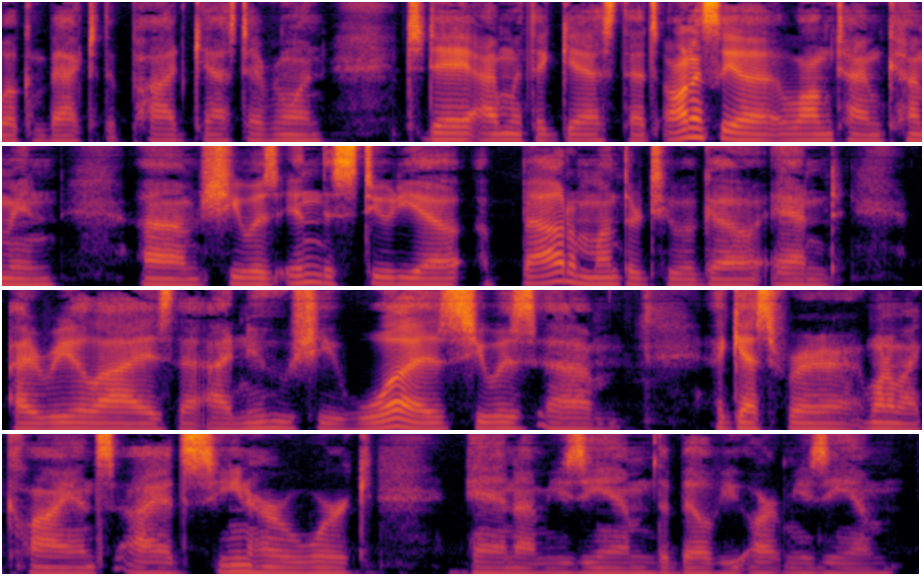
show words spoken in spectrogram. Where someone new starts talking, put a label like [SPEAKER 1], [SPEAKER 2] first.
[SPEAKER 1] welcome back to the podcast, everyone. Today I'm with a guest that's honestly a long time coming. Um, she was in the studio about a month or two ago, and I realized that I knew who she was. She was um, a guest for one of my clients. I had seen her work in a museum, the Bellevue Art Museum,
